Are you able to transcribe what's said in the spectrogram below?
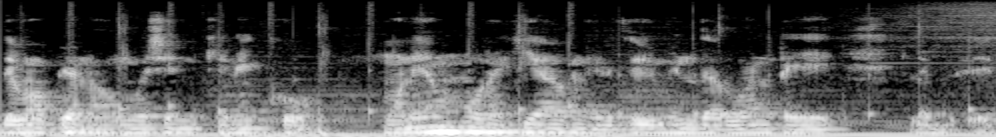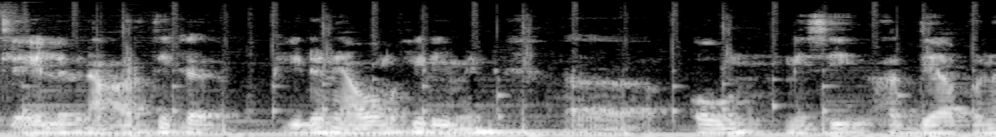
දෙමපිය නවම වශයෙන් කෙනෙක්කෝ මොනයම් හෝ රැකියාව නිර්තවීමෙන් දරුවන්ට එල්ල වෙන ආර්ථික පීඩනය අවම කිරීමෙන් ඔවුන් නිසි අධ්‍යාපන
